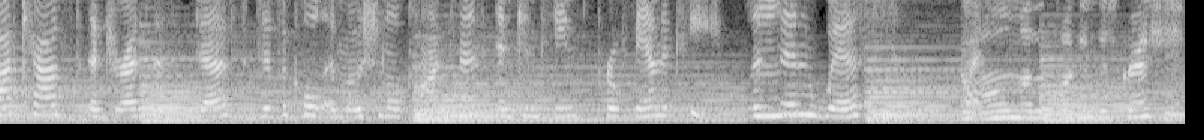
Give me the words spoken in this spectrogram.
Podcast addresses death, difficult emotional content, and contains profanity. Mm-hmm. Listen with. Your own motherfucking discretion.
